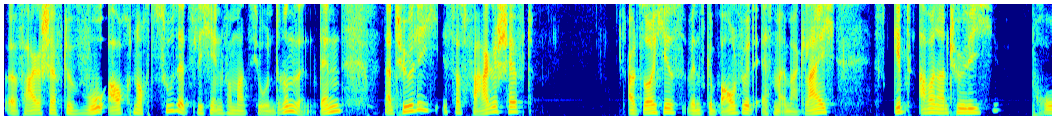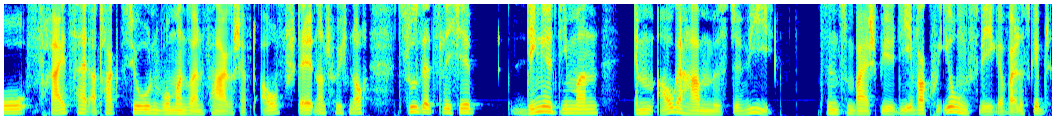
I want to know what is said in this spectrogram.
äh, Fahrgeschäfte, wo auch noch zusätzliche Informationen drin sind. Denn natürlich ist das Fahrgeschäft als solches, wenn es gebaut wird, erstmal immer gleich. Es gibt aber natürlich pro Freizeitattraktion, wo man so ein Fahrgeschäft aufstellt, natürlich noch zusätzliche Dinge, die man im Auge haben müsste, wie sind zum Beispiel die Evakuierungswege, weil es gibt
